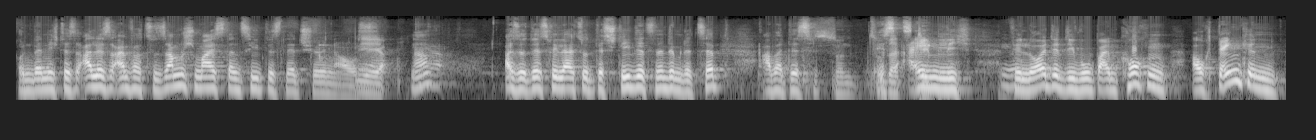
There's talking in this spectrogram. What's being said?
Und wenn ich das alles einfach zusammenschmeiße, dann sieht es nicht schön aus. Ja. Also das vielleicht so, das steht jetzt nicht im Rezept, aber das so ein ist eigentlich für Leute, die wo beim Kochen auch denken,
